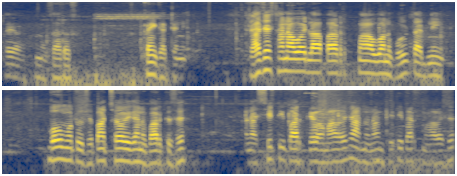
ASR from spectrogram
ખરે નજારો કંઈ ઘટે નહીં. રાજસ્થાન આવો એટલે આ પાર્કમાં આવવાનું ભૂલતા જ નહીં. બહુ મોટું છે, પાંચ છ વીઘાનું પાર્ક છે. અને આ સિટી પાર્ક કહેવામાં આવે છે, આનું નામ સિટી પાર્કમાં આવે છે.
